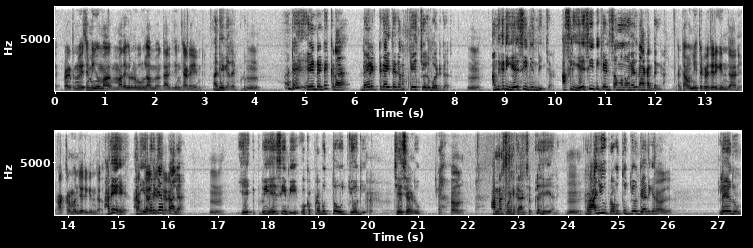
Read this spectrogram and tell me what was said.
ప్రకటన వేసి మేము మా మా దగ్గర ఉన్న భూములు అమ్మాం. దానికి దీనికి తేడా ఏంటి? అదే కదా ఇప్పుడు. అంటే ఏంటంటే ఇక్కడ డైరెక్ట్గా అయితే కనుక కేసు చెల్లుబాటు కాదు. అందుకని ఏసీబీని దించారు. అసలు ఏసీబీకి ఏంటి సంబంధం అనేది నాకు అర్థం కాదు. అంటే అవినీతి ఇక్కడ జరిగిందా అని? అక్రమం జరిగిందా? అదే అది ఎవరు? చెప్పాలా? ఏ ఇప్పుడు ఏసీబీ ఒక ప్రభుత్వ ఉద్యోగి చేశాడు. అవును. అన్నటువంటి కాన్సెప్ట్లో చేయాలి. రాజీవ్ ప్రభుత్వ ఉద్యోగి కదా? కాదు. లేదు.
